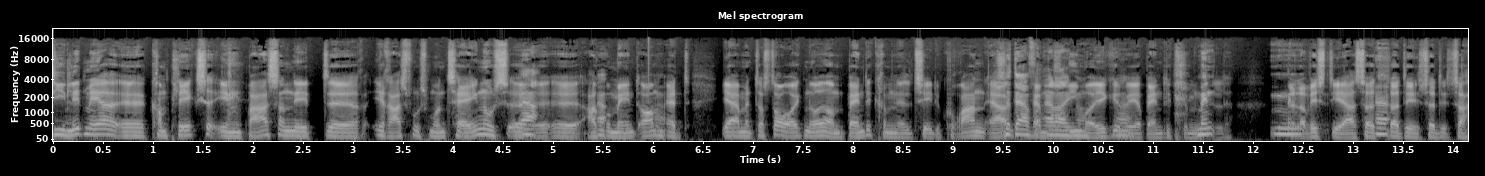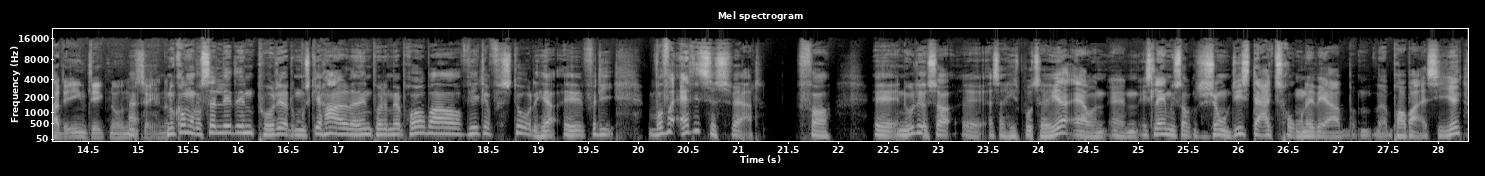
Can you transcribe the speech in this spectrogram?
de er lidt mere øh, komplekse end bare sådan et øh, Erasmus Montanus øh, Ja. øh, argument om, Ja. at ja, men der står ikke noget om bandekriminalitet i Koranen, er, Så derfor kan er der ikke ikke Ja. være bandekriminelle. Men, Men, Eller hvis de er, så, Ja. ja. så, det, så, det, så har det egentlig ikke noget med sagen. at Nu kommer du selv lidt ind på det, og du måske har været ind på det, men jeg prøver bare at virkelig at forstå det her. Øh, fordi, hvorfor er det så svært for... Øh, nu er det jo så, øh, altså Hizb er jo en, en islamisk organisation, de er stærkt troende ved at påpege at sige, ikke?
